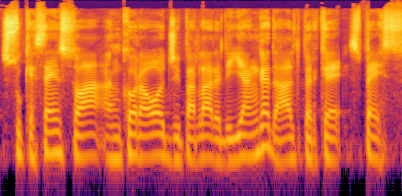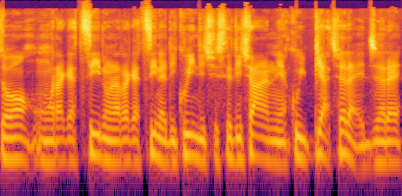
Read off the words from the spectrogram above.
su che senso ha ancora oggi parlare di young adult perché spesso un ragazzino, una ragazzina di 15-16 anni a cui piace leggere,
